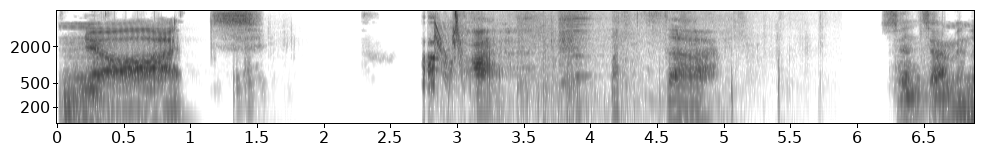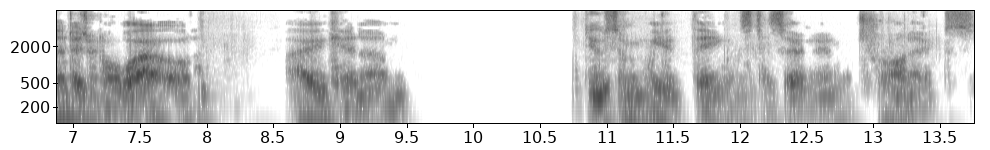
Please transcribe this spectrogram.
Not. Ah, What the? since I'm in the digital world, I can, um, do some weird things to certain electronics.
